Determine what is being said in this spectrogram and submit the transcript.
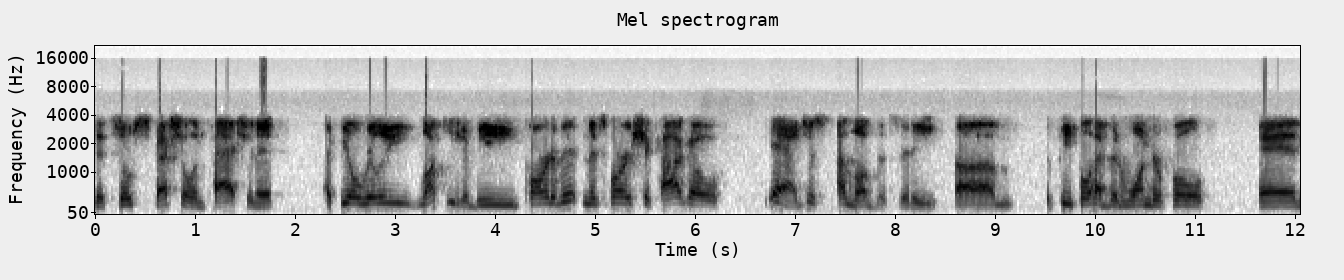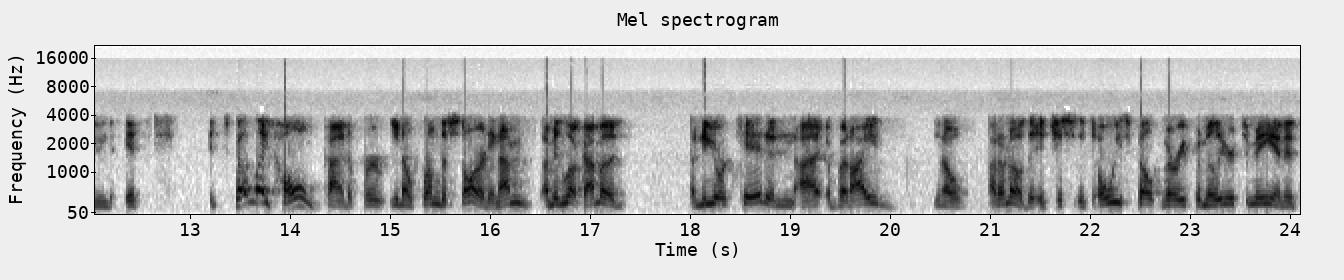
that's so special and passionate. I feel really lucky to be part of it. And as far as Chicago, yeah, just I love the city. Um, the people have been wonderful and it's it's felt like home kind of for you know from the start. And I'm I mean, look, I'm a a New York kid, and I but I you know I don't know it just it's always felt very familiar to me, and it's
